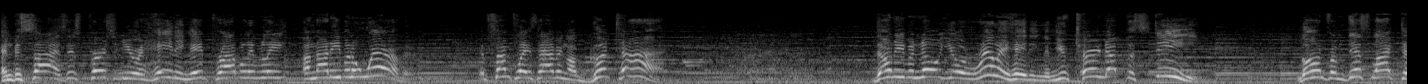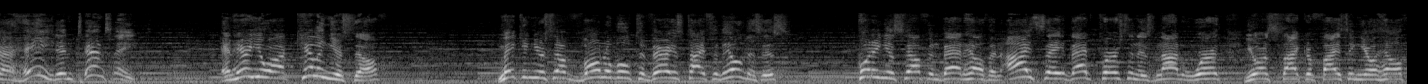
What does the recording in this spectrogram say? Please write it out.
And besides, this person you're hating, they probably are not even aware of it. If someplace having a good time, don't even know you're really hating them. You've turned up the steam, gone from dislike to hate, intense hate. And here you are killing yourself, making yourself vulnerable to various types of illnesses, putting yourself in bad health. And I say that person is not worth your sacrificing your health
